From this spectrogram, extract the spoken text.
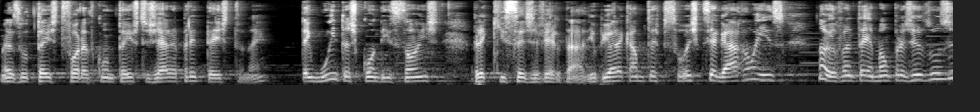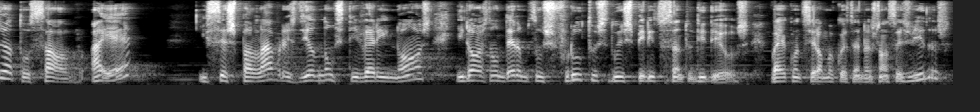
Mas o texto fora de contexto gera pretexto, não é? Tem muitas condições para que isso seja verdade. E o pior é que há muitas pessoas que se agarram a isso. Não, eu levantei a mão para Jesus e já estou salvo. Ah, é? E se as palavras dele não estiverem em nós e nós não dermos os frutos do Espírito Santo de Deus, vai acontecer alguma coisa nas nossas vidas?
